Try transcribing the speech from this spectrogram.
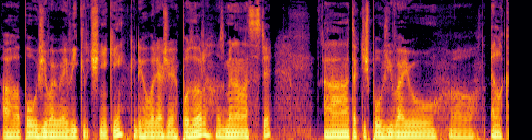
a, používajú aj výkričníky, kedy hovoria, že pozor, zmena na ceste. A taktiež používajú o, LK.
